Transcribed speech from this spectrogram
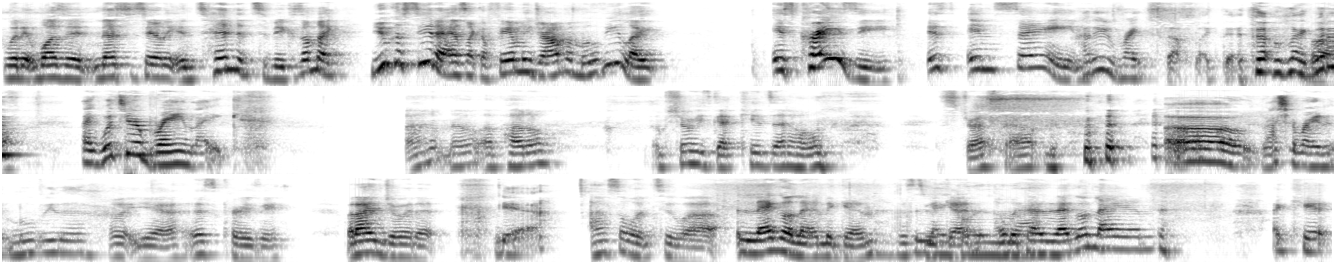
when it wasn't necessarily intended to be. Because I'm like, you could see that as like a family drama movie. Like, it's crazy. It's insane. How do you write stuff like that? So, like, what is, like, what's your brain like? I don't know. A puddle. I'm sure he's got kids at home, stressed out. Oh, I should write a movie then. but yeah, it's crazy. But I enjoyed it. Yeah. I also went to uh, Legoland again this weekend. I went to Legoland. Legoland. I can't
